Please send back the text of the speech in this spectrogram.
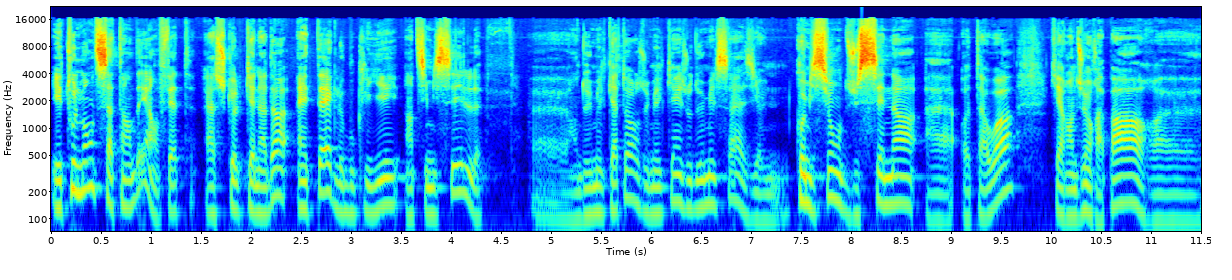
Et tout le monde s'attendait, en fait, à ce que le Canada intègre le bouclier antimissile euh, en 2014, 2015 ou 2016. Il y a une commission du Sénat à Ottawa qui a rendu un rapport euh,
